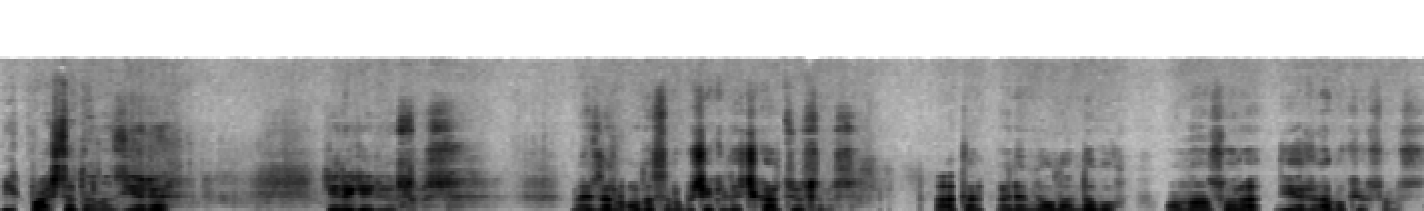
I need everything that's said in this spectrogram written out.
İlk başladığınız yere geri geliyorsunuz. Mezarın odasını bu şekilde çıkartıyorsunuz. Zaten önemli olan da bu. Ondan sonra diğerine bakıyorsunuz.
